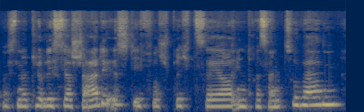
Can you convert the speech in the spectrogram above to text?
was natürlich sehr schade ist, die verspricht sehr interessant zu werden,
